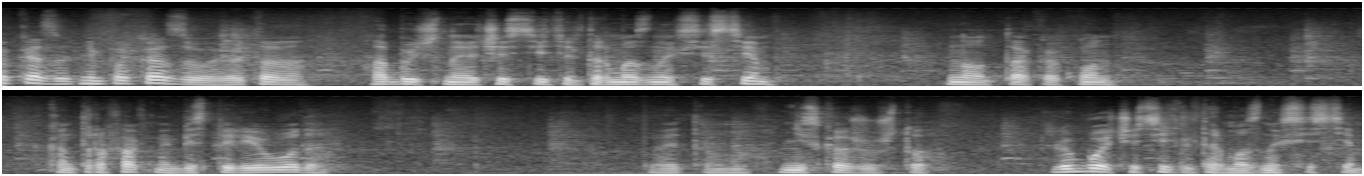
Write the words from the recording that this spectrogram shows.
Показывать не показываю. Это обычный очиститель тормозных систем. Но так как он контрафактный без перевода, поэтому не скажу, что любой очиститель тормозных систем.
